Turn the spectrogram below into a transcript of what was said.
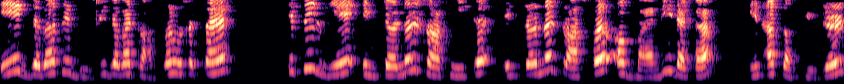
एक जगह से दूसरी जगह ट्रांसफ़र हो सकता है। इसीलिए internal transmitter internal transfer of binary data in a computer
